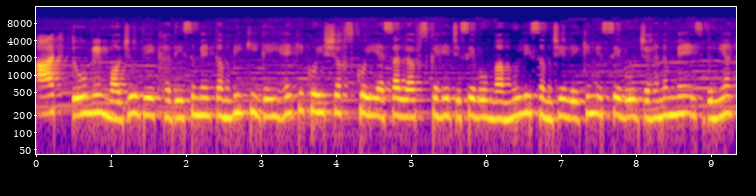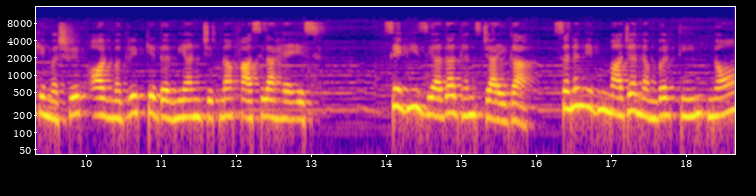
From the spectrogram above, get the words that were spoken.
آٹھ دو میں موجود ایک حدیث میں تنبی کی گئی ہے کہ کوئی شخص کوئی ایسا لفظ کہے جسے وہ معمولی سمجھے، لیکن اس سے وہ جہنم میں، اس دنیا کے مشرق اور مغرب کے درمیان جتنا فاصلہ ہے، اس سے بھی زیادہ دھنس جائے گا۔ سنن ابن ماجہ نمبر تین، نو،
